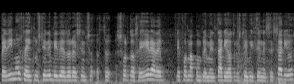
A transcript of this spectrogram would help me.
pedimos la inclusión de mediadores en so- so- sordoceguera de, de forma complementaria a otros servicios necesarios.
